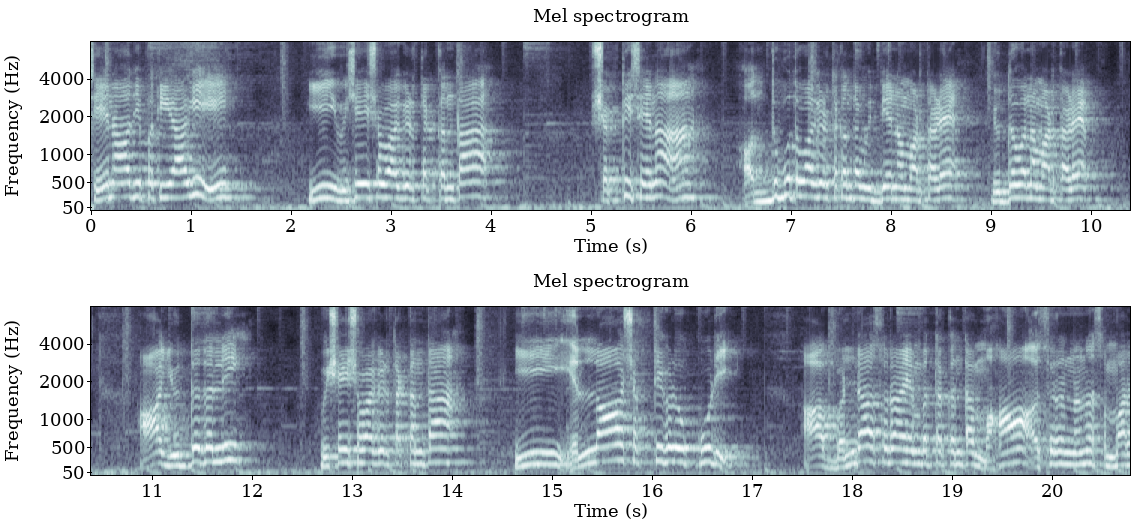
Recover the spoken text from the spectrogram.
ಸೇನಾಧಿಪತಿಯಾಗಿ ಈ ವಿಶೇಷವಾಗಿರ್ತಕ್ಕಂಥ ಶಕ್ತಿ ಸೇನಾ ಅದ್ಭುತವಾಗಿರ್ತಕ್ಕಂಥ ವಿದ್ಯೆಯನ್ನು ಮಾಡ್ತಾಳೆ, ಯುದ್ಧವನ್ನು ಮಾಡ್ತಾಳೆ. ಆ ಯುದ್ಧದಲ್ಲಿ ವಿಶೇಷವಾಗಿರ್ತಕ್ಕಂಥ ಈ ಎಲ್ಲ ಶಕ್ತಿಗಳು ಕೂಡಿ ಆ ಬಂಡಾಸುರ ಎಂಬತಕ್ಕಂಥ ಮಹಾ ಅಸುರನನ್ನು ಸಂಹಾರ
